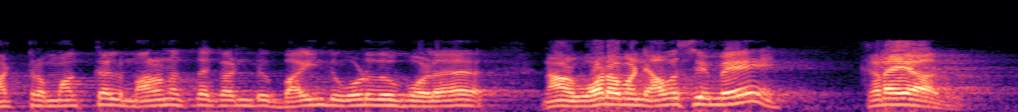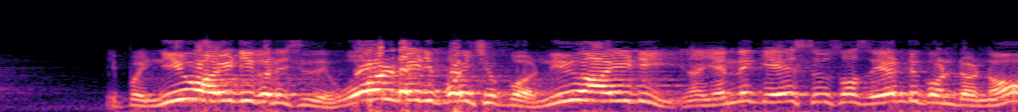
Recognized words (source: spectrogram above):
மற்ற மக்கள் மரணத்தை கண்டு பயந்து ஓடுவது போல நான் ஓட வேண்டிய அவசியமே கிடையாது. இப்ப நியூ ஐடி கிடைச்சது. ஓல்டு ஐடி போயிடுச்சு இப்போ. நியூ ஐடி நான் என்னைக்கு ஏசு விசுவாசம் ஏற்றுக்கொண்டனோ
